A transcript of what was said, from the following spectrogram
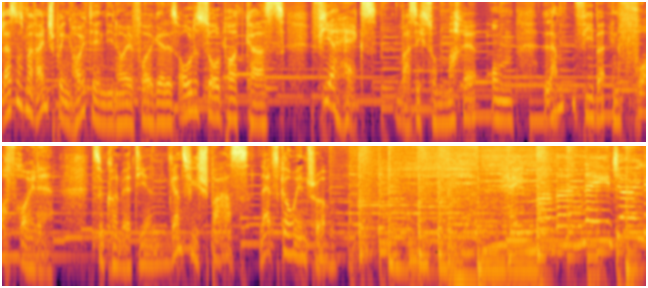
lass uns mal reinspringen heute in die neue Folge des Oldest Soul Podcasts. Vier Hacks, was ich so mache, um Lampenfieber in Vorfreude zu konvertieren. Ganz viel Spaß. Let's go Intro. Hey Mother Nature.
